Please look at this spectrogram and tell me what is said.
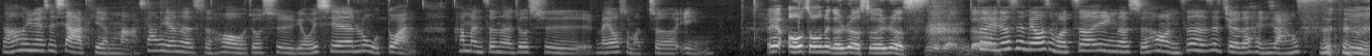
然后因为是夏天嘛，夏天的时候就是有一些路段，他们真的就是没有什么遮阴。因为欧洲那个热是会热死人的。对，就是没有什么遮阴的时候，你真的是觉得很想死。嗯，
